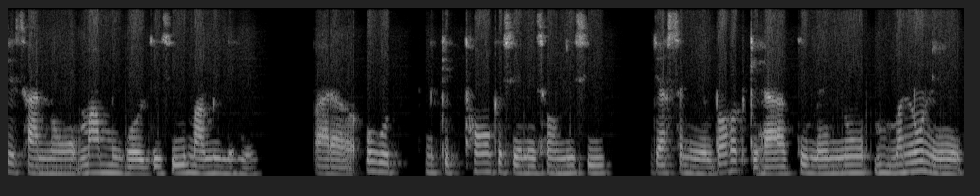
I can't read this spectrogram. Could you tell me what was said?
ਕਿ ਸਾਨੂੰ ਮਾਮੂ ਬੋਲਦੀ ਸੀ, ਮਾਮੀ ਨਹੀਂ, ਪਰ ਉਹ ਕਿੱਥੋਂ ਕਿਸੇ ਨੇ ਸੁਣਨੀ ਸੀ? ਜੱਸ ਨੇ ਬਹੁਤ ਕਿਹਾ ਕਿ ਮੈਨੂੰ, ਮੰਨੂ ਨੇ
